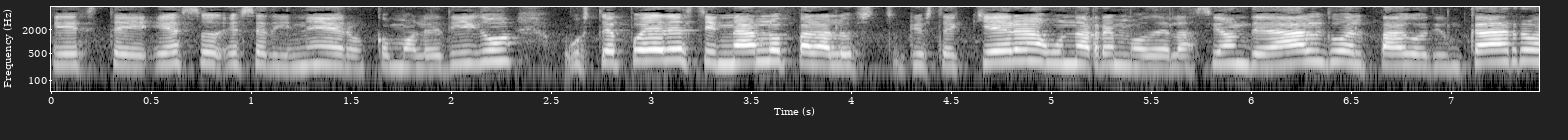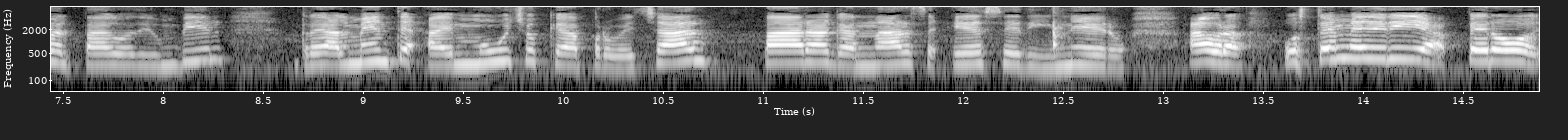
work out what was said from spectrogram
este, eso, ese dinero. Como le digo, usted puede destinarlo para lo que usted quiera, una remodelación de algo, el pago de un carro, el pago de un bill. Realmente hay mucho que aprovechar para ganarse ese dinero. Ahora, usted me diría, pero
